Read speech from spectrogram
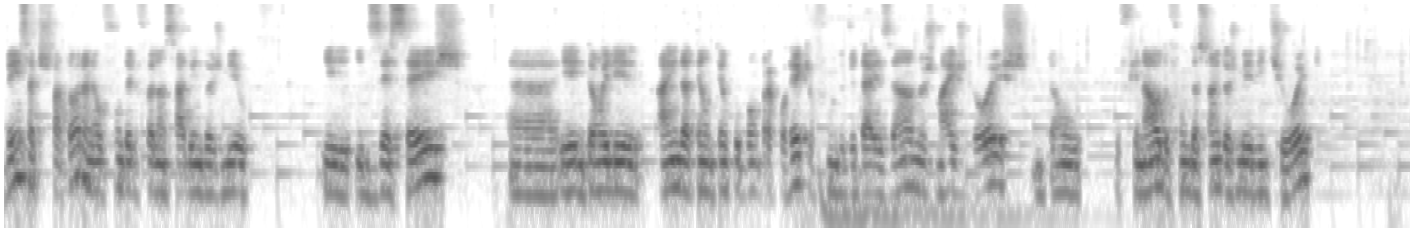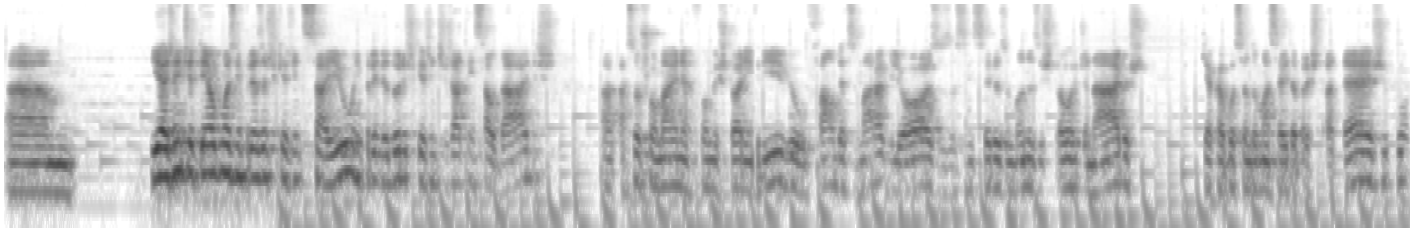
bem satisfatório. Né? O fundo ele foi lançado em 2016, uh, e então ele ainda tem um tempo bom para correr, que é o fundo de 10 anos, mais dois, então o final do fundo é só em 2028. Um, e a gente tem algumas empresas que a gente saiu, empreendedores que a gente já tem saudades, a, Social Miner foi uma história incrível, founders maravilhosos, assim, seres humanos extraordinários, que acabou sendo uma saída para estratégico.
